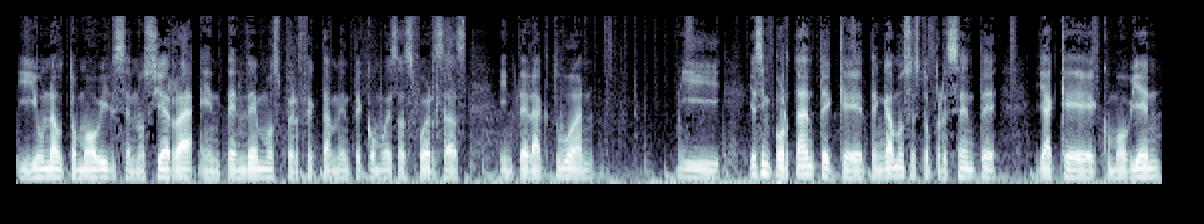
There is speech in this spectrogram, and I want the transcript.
y un automóvil se nos cierra, entendemos perfectamente cómo esas fuerzas interactúan. Y, y, es importante que tengamos esto presente, ya que, como bien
